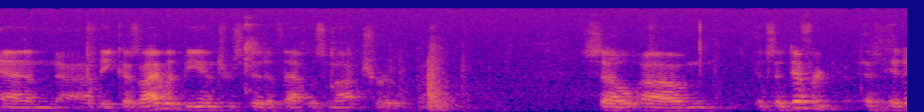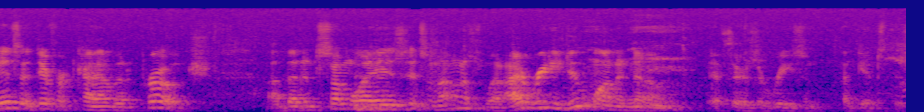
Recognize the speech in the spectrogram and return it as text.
and, uh, because I would be interested if that was not true. So, um, it's a different, it is a different kind of an approach, uh, but in some ways, it's an honest one. I really do wanna know if there's a reason against this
